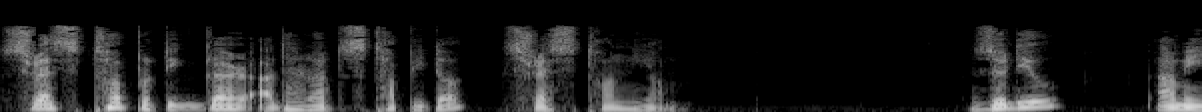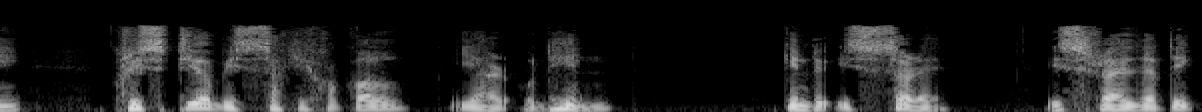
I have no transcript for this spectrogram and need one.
শ্ৰেষ্ঠ প্ৰতিজ্ঞাৰ আধাৰত স্থাপিত শ্ৰেষ্ঠ নিয়ম। যদিও আমি খ্ৰীষ্টীয় বিশ্বাসীসকল ইয়াৰ অধীন কিন্তু ঈশ্বৰে ইছৰাইল জাতিক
